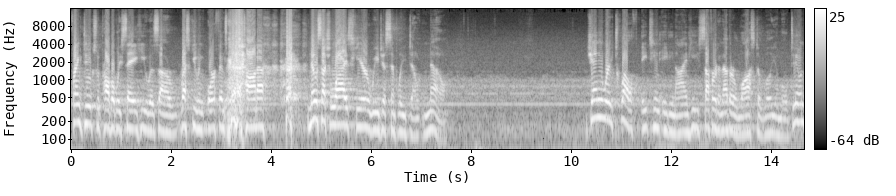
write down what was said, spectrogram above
Frank Dux would probably say he was uh, rescuing orphans with a katana. no such lies here. We just simply don't know. January 12, 1889, he suffered another loss to William Muldoon,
